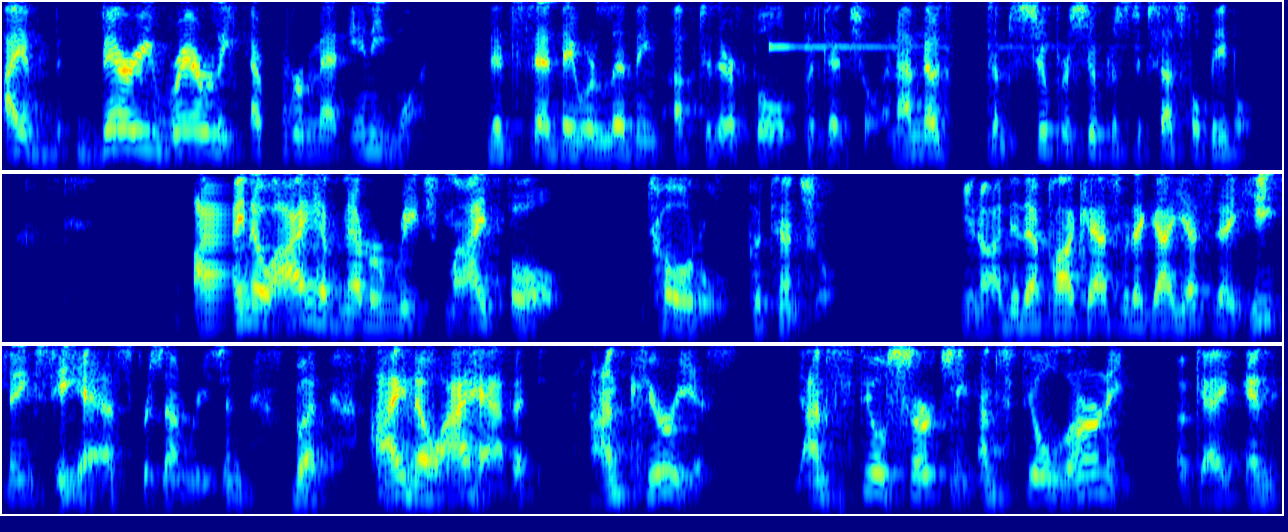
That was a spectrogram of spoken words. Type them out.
I have very rarely ever met anyone that said they were living up to their full potential. And I've known some super, super successful people. I know I have never reached my full total potential. You know, I did that podcast with that guy yesterday. He thinks he has for some reason, but I know I haven't. I'm curious. I'm still searching. I'm still learning. Okay. And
